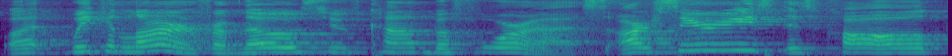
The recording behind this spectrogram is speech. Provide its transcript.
what we can learn from those who've come before us. Our series is called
